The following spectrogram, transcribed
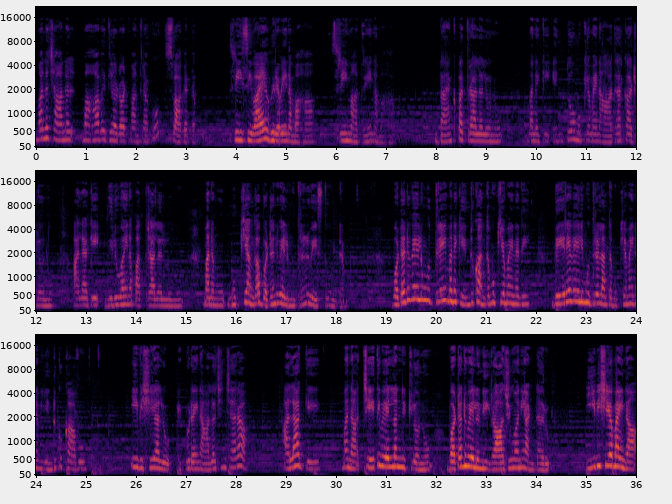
మన channel మహావిద్య dot మంత్రకు స్వాగతం. శ్రీ శివాయ గురవే నమ. శ్రీమాత్రే నమ. బ్యాంక్ పత్రాలలోనూ మనకి ఎంతో ముఖ్యమైన ఆధార్ కార్డులోను అలాగే విలువైన పత్రాలలోనూ మనము ముఖ్యంగా బొటనవేలు ముద్రను వేస్తూ ఉంటాం. బొటనవేలు ముద్రే మనకి ఎందుకు అంత ముఖ్యమైనది? వేరే వేలి ముద్రలు అంత ముఖ్యమైనవి ఎందుకు కావు? ఈ విషయాలు ఎప్పుడైనా ఆలోచించారా? అలాగే మన చేతి వేళ్ళన్నిట్లోనూ బటన్ వేలుని రాజు అని అంటారు. ఈ విషయమైనా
